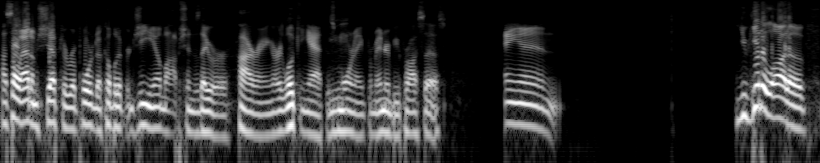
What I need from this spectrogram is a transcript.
I saw Adam Schefter reported a couple different GM options they were hiring or looking at this mm-hmm. morning from interview process, and you get a lot of,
